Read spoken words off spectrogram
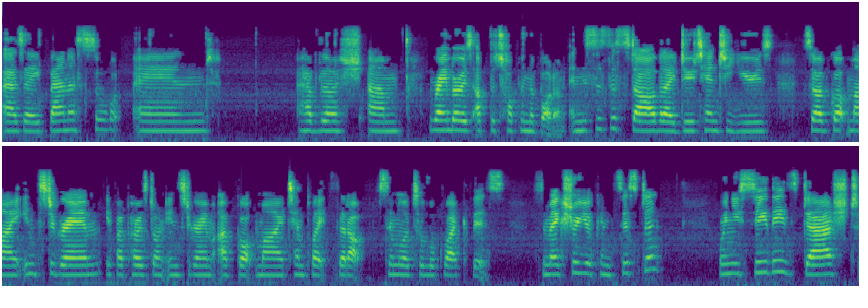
as a banner sort and have the um, rainbows up the top and the bottom. And this is the style that I do tend to use. So I've got my Instagram. If I post on Instagram I've got my template set up similar to look like this. So make sure you're consistent. When you see these dashed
